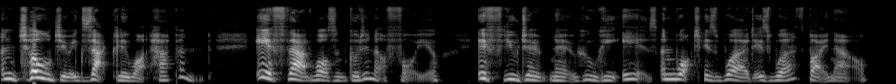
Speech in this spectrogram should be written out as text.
and told you exactly what happened. If that wasn't good enough for you, if you don't know who he is and what his word is worth by now,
